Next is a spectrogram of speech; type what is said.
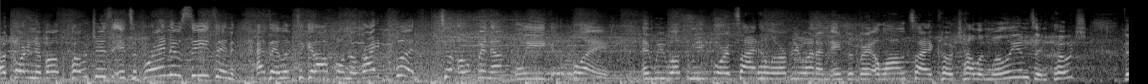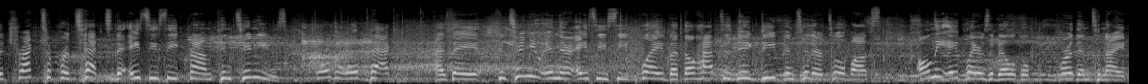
According to both coaches, it's a brand new season as they look to get off on the right foot to open up league play. And we welcome you courtside. Hello, everyone. I'm Angel Gray alongside Coach Helen Williams. And Coach, the trek to protect the ACC crown continues for the Wolfpack as they continue in their ACC play, but they'll have to dig deep into their toolbox. Only eight players available for them tonight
